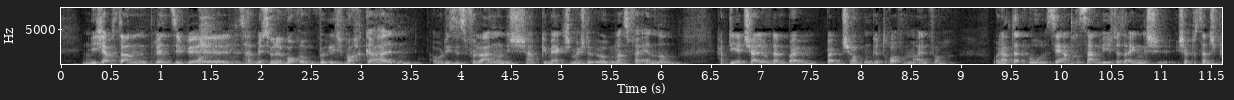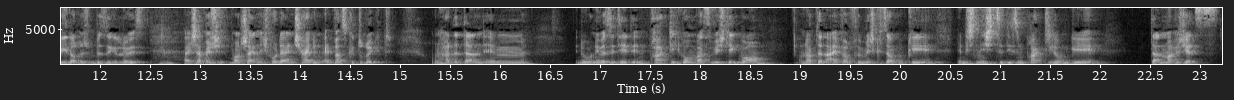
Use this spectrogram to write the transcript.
ich habe es dann prinzipiell, das hat mich so eine Woche wirklich wach gehalten, aber dieses Verlangen und ich habe gemerkt, ich möchte irgendwas verändern. Habe die Entscheidung dann beim, beim Joggen getroffen einfach. Und habe dann, oh, sehr interessant, wie ich das eigentlich, ich habe das dann spielerisch ein bisschen gelöst, weil ich habe mich wahrscheinlich vor der Entscheidung etwas gedrückt und hatte dann im, in der Universität ein Praktikum, was wichtig war und habe dann einfach für mich gesagt, okay, wenn ich nicht zu diesem Praktikum gehe, dann mache ich jetzt,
